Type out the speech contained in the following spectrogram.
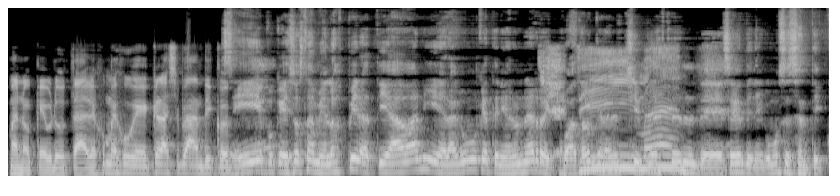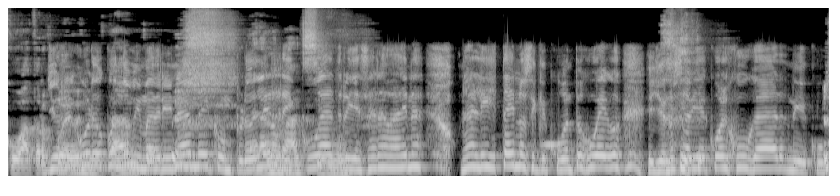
Mano, qué brutal. Me jugué Crash Bandicoot. Sí, porque esos también los pirateaban y era como que tenían un R4, que era el chip este, de ese que tenía como 64 yo juegos. Yo recuerdo cuando mi madrina me compró el R4 y esa era vaina, una lista de no sé qué cuántos juegos, y yo no sabía cuál jugar ni cómo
